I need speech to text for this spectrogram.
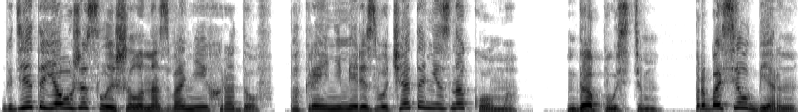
где-то я уже слышала название их родов. По крайней мере, звучат они знакомо. «Допустим», – пробасил Берн,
